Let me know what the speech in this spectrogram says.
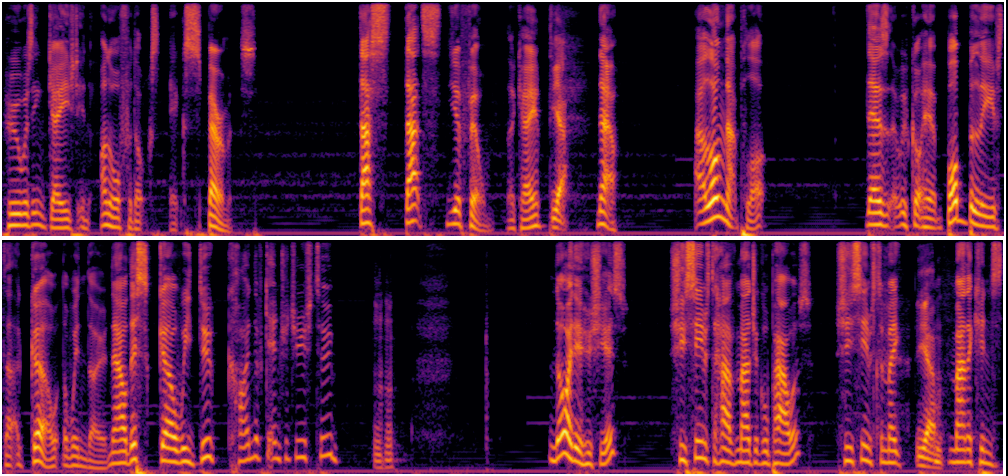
who was engaged in unorthodox experiments. That's that's your film, okay? Yeah. Now, along that plot, there's we've got here. Bob believes that a girl at the window. Now, this girl we do kind of get introduced to. Mhm. No idea who she is. She seems to have magical powers. She seems to make Yeah. mannequins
